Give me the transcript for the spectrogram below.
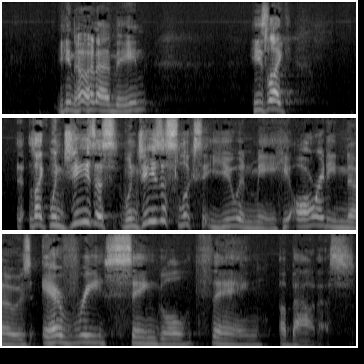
you know what I mean? He's like, like when Jesus when Jesus looks at you and me, he already knows every single thing about us.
